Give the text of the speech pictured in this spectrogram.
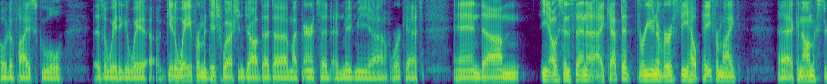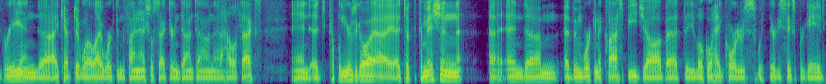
out of high school as a way to get away, uh, get away from a dishwashing job that uh, my parents had, had made me uh, work at. And, um, you know, since then I kept it through university, helped pay for my uh, economics degree, and uh, I kept it while I worked in the financial sector in downtown uh, Halifax. And a couple years ago, I, I took the commission uh, and um, I've been working a Class B job at the local headquarters with 36th Brigade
